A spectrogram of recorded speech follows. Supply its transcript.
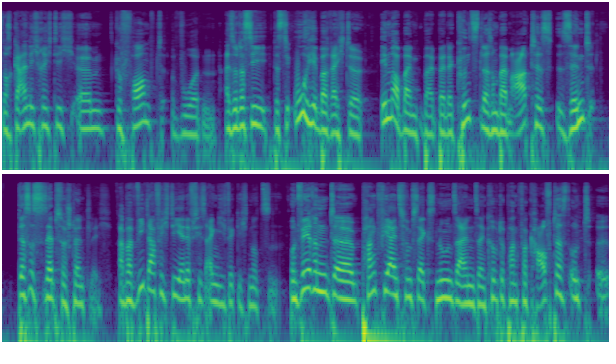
noch gar nicht richtig ähm, geformt wurden. Also, dass die, dass die Urheberrechte immer beim, bei, bei der Künstlerin, beim Artist sind, das ist selbstverständlich. Aber wie darf ich die NFTs eigentlich wirklich nutzen? Und während äh, Punk 4156 nun sein, sein CryptoPunk verkauft hat und äh,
